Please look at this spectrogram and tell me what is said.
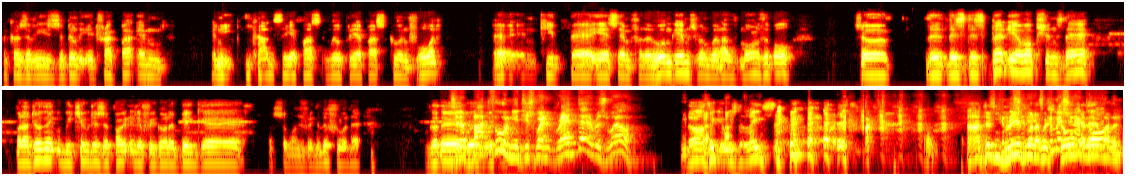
because of his ability to track back and and he, he can see a pass, will play a pass going forward, uh, and keep uh, ASM for the home games when we'll have more of the ball. So there's there's plenty of options there, but I don't think we'll be too disappointed if we got a big. Uh, someone's ringing the phone there. Got the, Is it a bad phone? You just went red there as well. No, I think it was the lace. I didn't breathe when I was talking there, man.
